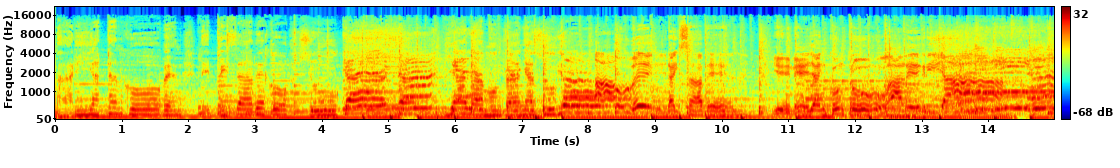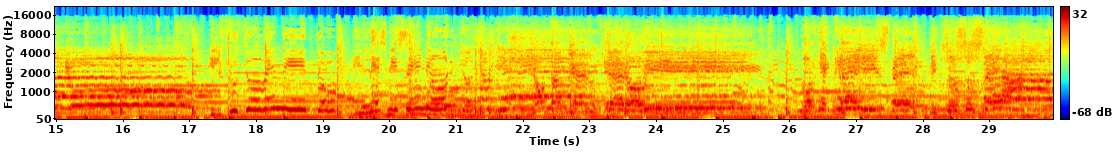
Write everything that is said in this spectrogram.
María tan joven, deprisa dejó su casa y a la montaña subió a ver a Isabel y en ella encontró alegría. El fruto bendito, Él es mi Señor. Yo también, Yo también quiero ir porque creíste, dichoso serás.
